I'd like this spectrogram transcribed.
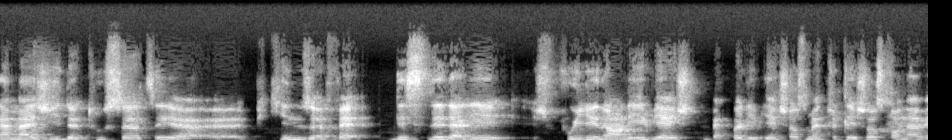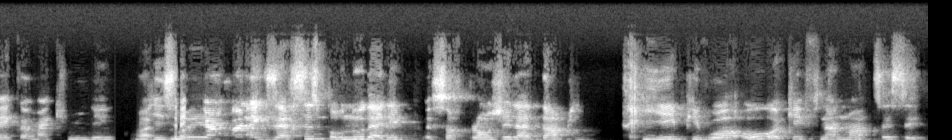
la magie de tout ça, tu sais, euh, puis qui nous a fait décider d'aller fouiller dans les vieilles, ben pas les vieilles choses, mais toutes les choses qu'on avait comme accumulées. Puis c'est un bon exercice pour nous d'aller se replonger là-dedans, puis trier, puis voir, oh, OK, finalement, tu sais, c'est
